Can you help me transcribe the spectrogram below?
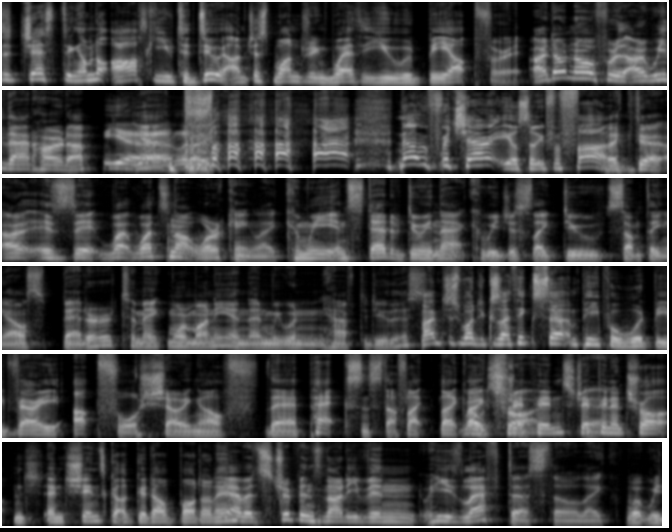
suggesting. I'm not asking you to do it. I'm just wondering whether you would be up for it. I don't know if we're are we that hard up. Yeah, yet? Like- no, for charity or something for fun. Like, do- uh, is it what? What's not working? Like, can we instead of doing that, can we just like do something else better to make more money, and then we wouldn't have to do this? I'm just wondering because I think certain people would be very up for showing off their pecs and stuff, like like, Like old Trott, stripping, stripping yeah. and trot, and, and Sjin's got a good old bod on him. Yeah, but stripping's not even. He's left us though. Like, what we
